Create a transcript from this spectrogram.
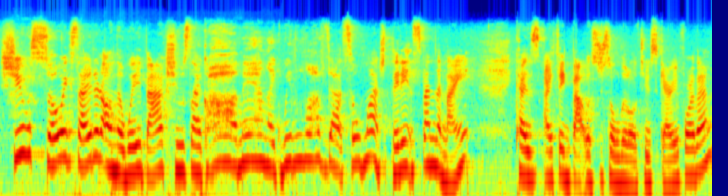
She was so excited on the way back. She was like, oh man, like we love that so much. They didn't spend the night because I think that was just a little too scary for them.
